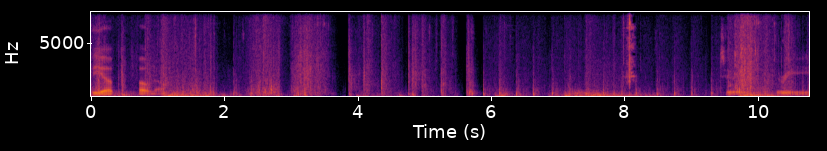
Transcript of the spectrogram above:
the, uh, oh no. Two, three,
